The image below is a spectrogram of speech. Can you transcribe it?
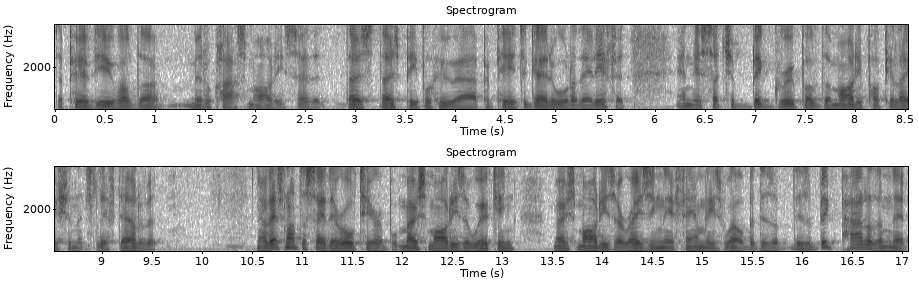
the purview of the middle class Māori, so that those, those people who are prepared to go to all of that effort, and there's such a big group of the Māori population that's left out of it. Now that's not to say they're all terrible. Most Māoris are working, most Māoris are raising their families well, but there's a, there's a big part of them that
